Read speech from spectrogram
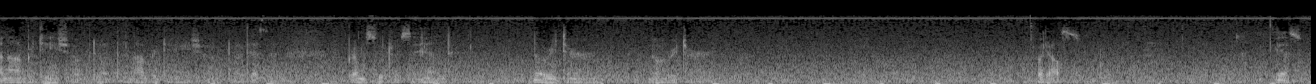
Anabriti Shabda, Anabriti Shabda, that's the Brahma Sutras end. No return, no return. What else? Yes.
